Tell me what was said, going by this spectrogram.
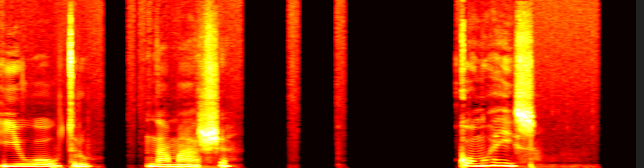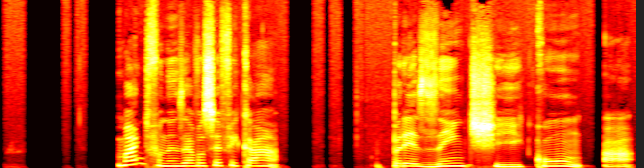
e o outro na marcha. Como é isso? Mindfulness é você ficar presente com a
